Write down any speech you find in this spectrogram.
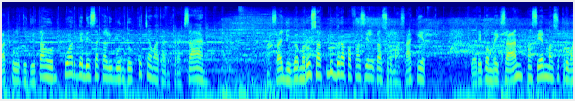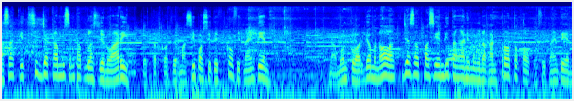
47 tahun, warga desa Kalibuntu, Kecamatan Keraksaan. Masa juga merusak beberapa fasilitas rumah sakit. Dari pemeriksaan, pasien masuk rumah sakit sejak Kamis 14 Januari dan terkonfirmasi positif COVID-19. Namun keluarga menolak jasad pasien ditangani menggunakan protokol COVID-19.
